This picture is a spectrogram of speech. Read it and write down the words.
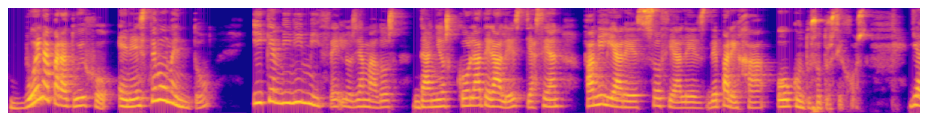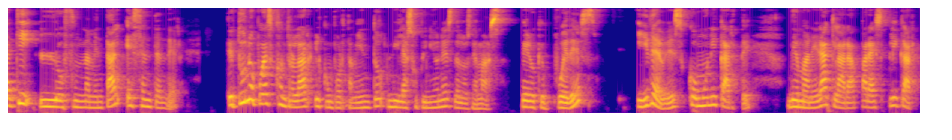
buena para tu hijo en este momento y que minimice los llamados daños colaterales, ya sean familiares, sociales, de pareja o con tus otros hijos. Y aquí lo fundamental es entender que tú no puedes controlar el comportamiento ni las opiniones de los demás, pero que puedes y debes comunicarte de manera clara para explicar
